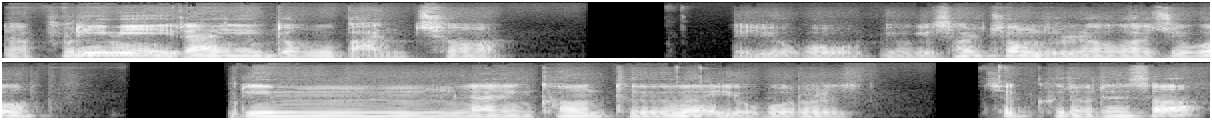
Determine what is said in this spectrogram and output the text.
자, 불임이 라인이 너무 많죠. 네, 요거 여기 설정 눌러 가지고 불임 라인 카운트 요거를 체크를 해서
